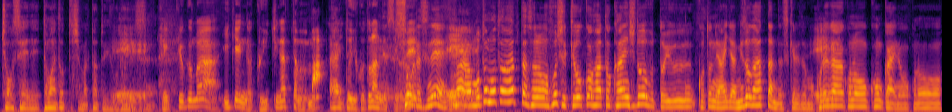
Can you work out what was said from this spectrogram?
調整で戸惑ってしまったということです。えー、結局、まあ、意見が食い違ったまま、はい、ということなんですよね。そうですね、まあ、もともとあったその保守強硬派と会員指導部ということに間、溝があったんですけれども、これがこの今回のこの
